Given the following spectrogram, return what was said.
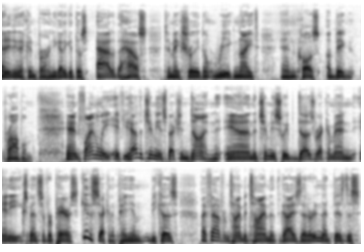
anything that can burn. You got to get those out of the house to make sure they don't reignite and cause a big problem. And finally, if you have the chimney inspection done and the chimney sweep does recommend any expensive repairs, get a second opinion because I found from time to time that the guys that are in that business,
